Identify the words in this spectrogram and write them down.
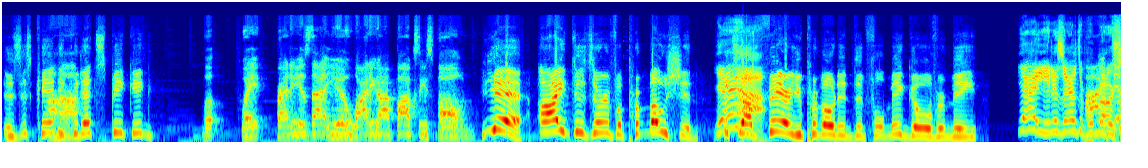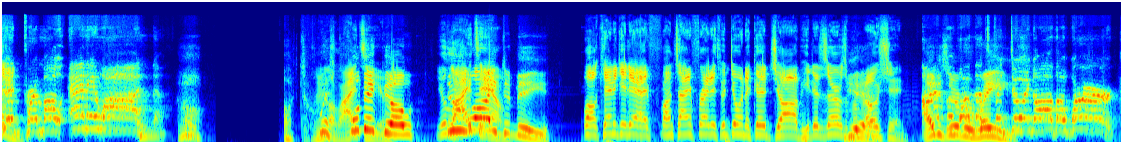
Is this Candy Uh-huh. Cadet speaking? But wait, Freddy, is that you? Why do you have Foxy's phone? Yeah, I deserve a promotion. It's Yeah! not fair you promoted the Flamingo over me. Yeah, he deserves a promotion. I didn't promote anyone! a twist. lied to you. Flamingo, You you lied to lied him. to me. Well, Candy Cadet, uh, Funtime Freddy's been doing a good job. He deserves a Yeah. promotion. I I'm deserve the one a that's raise. been doing all the work.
